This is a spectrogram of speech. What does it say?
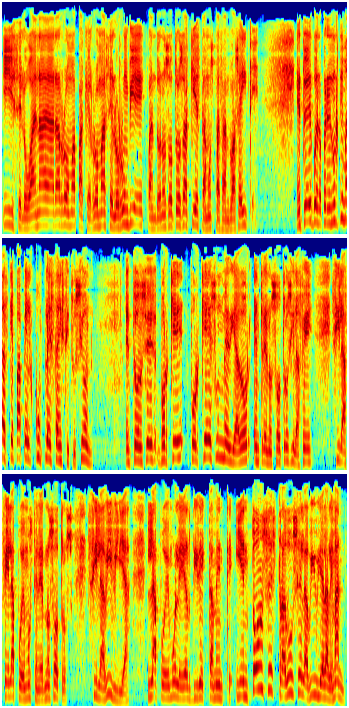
y se lo van a dar a Roma para que Roma se lo rumbie cuando nosotros aquí estamos pasando aceite? Entonces, bueno, pero en últimas, ¿qué papel cumple esta institución? Entonces, ¿por qué, ¿por qué es un mediador entre nosotros y la fe? Si la fe la podemos tener nosotros, si la Biblia la podemos leer directamente. Y entonces traduce la Biblia al alemán.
